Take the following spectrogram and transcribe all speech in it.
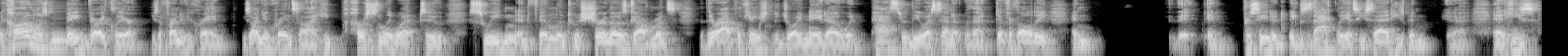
McConnell has made very clear he's a friend of Ukraine. He's on Ukraine's side. He personally went to Sweden and Finland to assure those governments that their application to join NATO would pass through the U.S. Senate without difficulty. And it, it proceeded exactly as he said. He's been, uh, and he's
